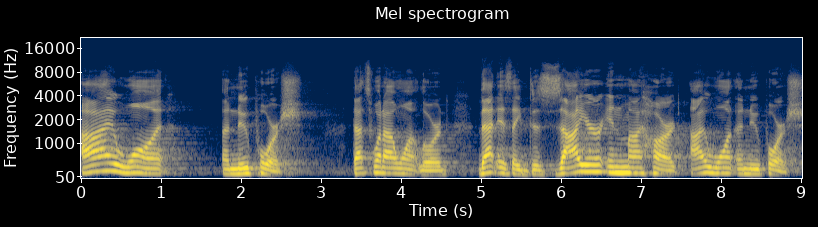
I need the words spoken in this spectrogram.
I want a new Porsche. That's what I want, Lord. That is a desire in my heart. I want a new Porsche.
